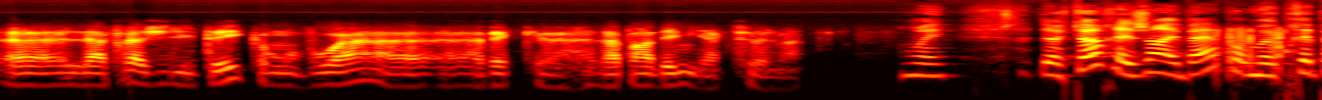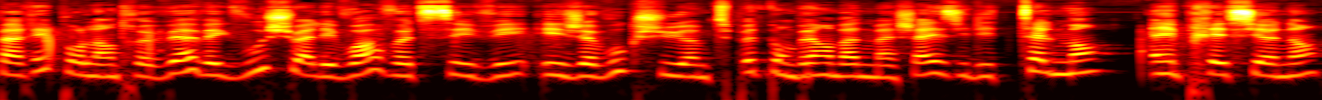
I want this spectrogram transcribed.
la fragilité qu'on voit avec la pandémie actuellement. Oui. Docteur Régent Hébert, pour me préparer pour l'entrevue avec vous, je suis allée voir votre CV et j'avoue que je suis un petit peu tombée en bas de ma chaise. Il est tellement impressionnant.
